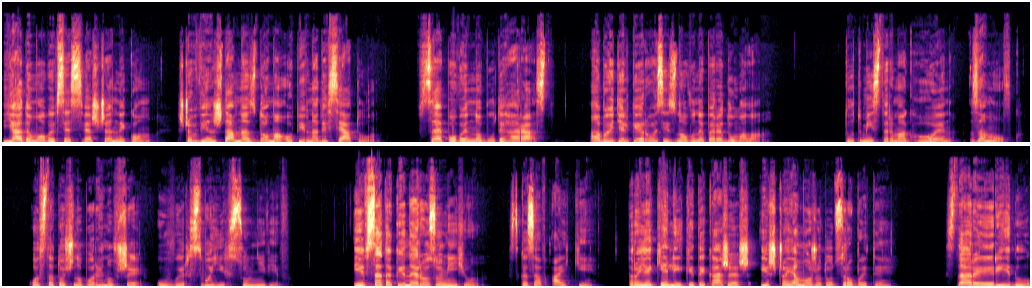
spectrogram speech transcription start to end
Я домовився з священником, щоб він ждав нас дома о пів на десяту. Все повинно бути гаразд, аби тільки Розі знову не передумала. Тут містер Макгоен замовк, остаточно поринувши у вир своїх сумнівів. І все-таки не розумію, сказав Айкі. Про які ліки ти кажеш і що я можу тут зробити? Старий Рідл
